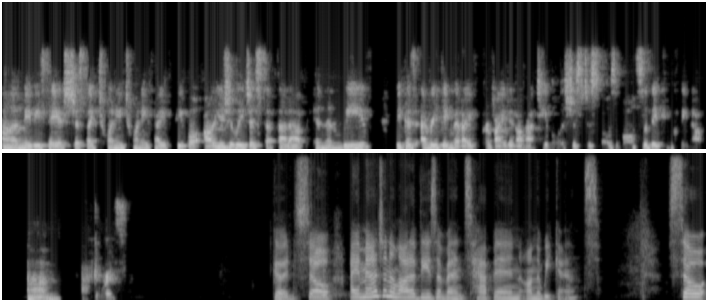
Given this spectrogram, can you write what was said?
um, maybe say it's just like 20, 25 people, I'll usually just set that up and then leave because everything that I've provided on that table is just disposable so they can clean up um, afterwards. Good. So I imagine a lot of these events happen on the weekends. So,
